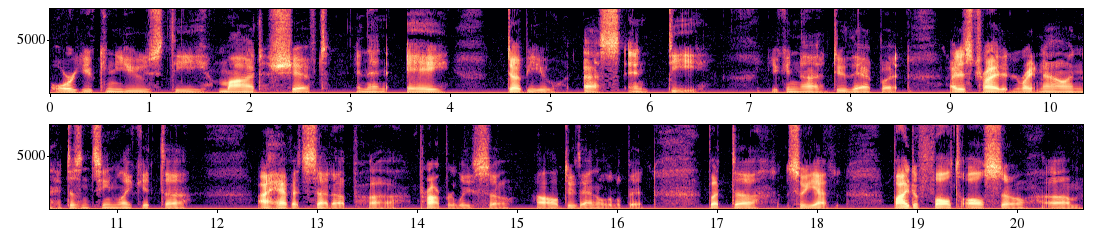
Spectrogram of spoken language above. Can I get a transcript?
Or you can use the mod shift and then A, W, S, and D. You can uh, do that, but I just tried it right now and it doesn't seem like it. Uh, I have it set up uh, properly, so I'll do that in a little bit. But uh, so yeah, by default also, um,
